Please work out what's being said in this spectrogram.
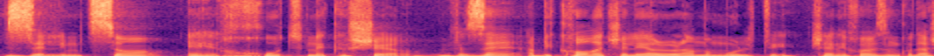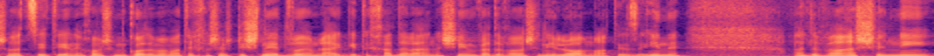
זה למצוא אה, חוט מקשר, וזה הביקורת שלי על עולם המולטי, שאני חושב שזו נקודה שרציתי, אני חושב שמקודם אמרתי לך שיש לי שני דברים להגיד, אחד על האנשים והדבר השני לא אמרתי, אז הנה, הדבר השני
